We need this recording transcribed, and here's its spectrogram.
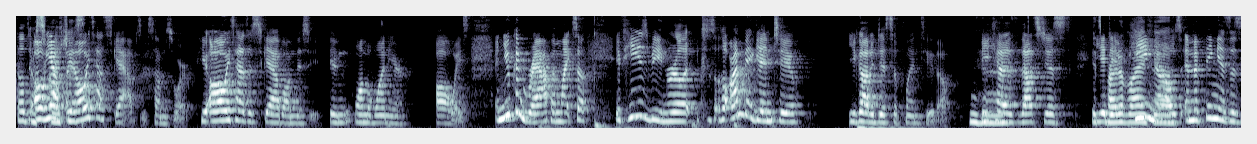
they'll, Or oh yeah, he always has scabs of some sort. He always has a scab on this in on the one ear, always. And you can wrap him like so. If he's being really, so I'm big into, you got to discipline too though, Mhm. because that's just It's you part do- of life, He yeah. knows, and the thing is, is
